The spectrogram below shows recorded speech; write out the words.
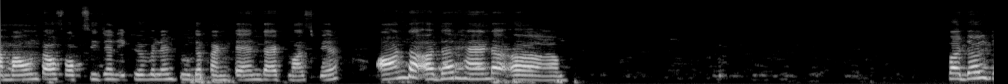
amount of oxygen equivalent to the contain the atmosphere. On the other hand, uh, puddled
